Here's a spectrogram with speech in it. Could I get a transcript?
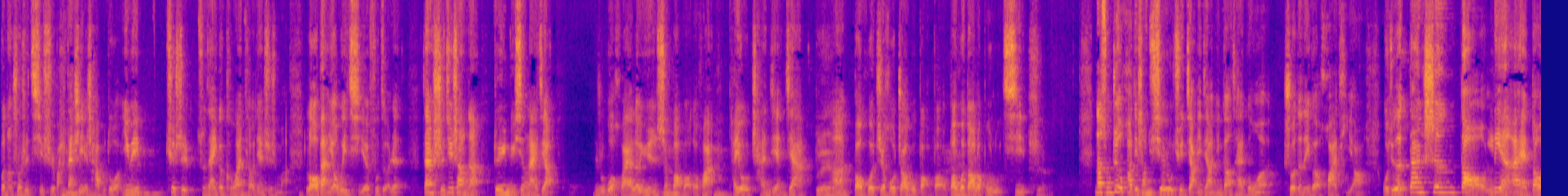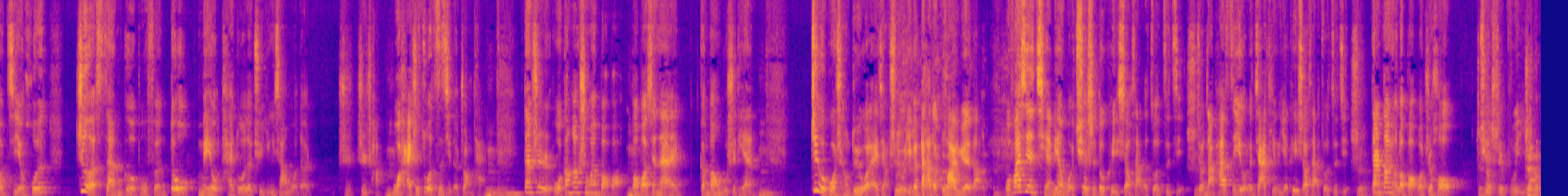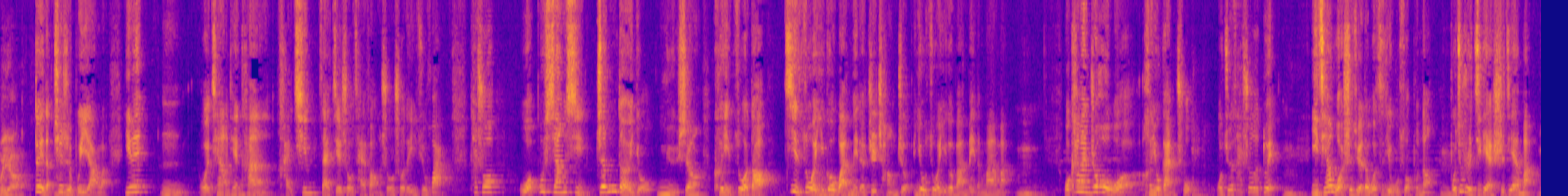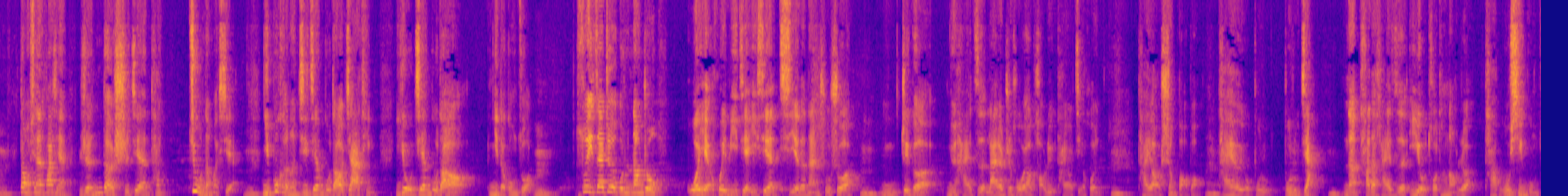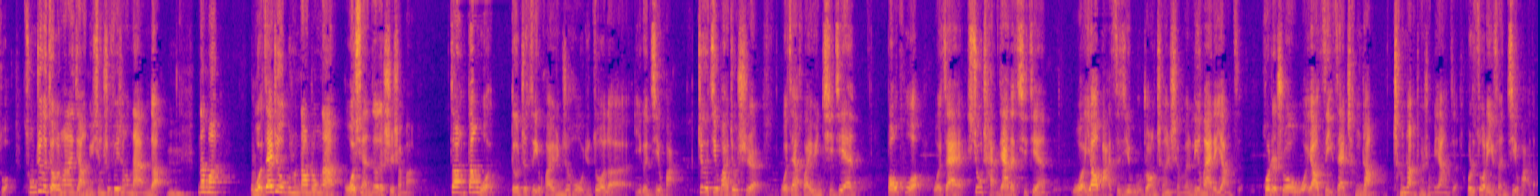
不能说是歧视吧，但是也差不多，因为确实存在一个客观条件是什么？老板要为企业负责任，但实际上呢，对于女性来讲。如果怀了孕生宝宝的话，她有产检假，对啊，包括之后照顾宝宝，包括到了哺乳期。是。那从这个话题上去切入，去讲一讲您刚才跟我说的那个话题啊，我觉得单身到恋爱到结婚这三个部分都没有太多的去影响我的职职场，我还是做自己的状态。嗯嗯。但是我刚刚生完宝宝，宝宝现在刚刚五十天。嗯。这个过程对于我来讲是有一个大的跨越的。我发现前面我确实都可以潇洒的做自己，就哪怕自己有了家庭，也可以潇洒做自己。是。但是当有了宝宝之后，确实不一样。真的不一样了。对的，确实不一样了。因为，嗯，我前两天看海清在接受采访的时候说的一句话，她说：“我不相信真的有女生可以做到既做一个完美的职场者，又做一个完美的妈妈。”嗯。我看完之后，我很有感触。我觉得他说的对。嗯，以前我是觉得我自己无所不能，不就是几点时间嘛。嗯，但我现在发现，人的时间他就那么些。嗯，你不可能既兼顾到家庭，又兼顾到你的工作。嗯，所以在这个过程当中。我也会理解一些企业的难处，说，嗯，嗯，这个女孩子来了之后，我要考虑她要结婚，嗯，她要生宝宝，嗯，她要有哺乳哺乳假，嗯，那她的孩子一有头疼脑热，她无心工作。从这个角度上来讲，女性是非常难的，嗯。那么我在这个过程当中呢，我选择的是什么？当当我得知自己怀孕之后，我就做了一个计划。这个计划就是我在怀孕期间，包括我在休产假的期间。我要把自己武装成什么另外的样子，或者说我要自己在成长成长成什么样子，我是做了一份计划的。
